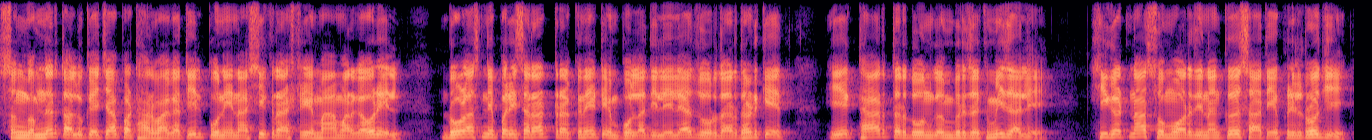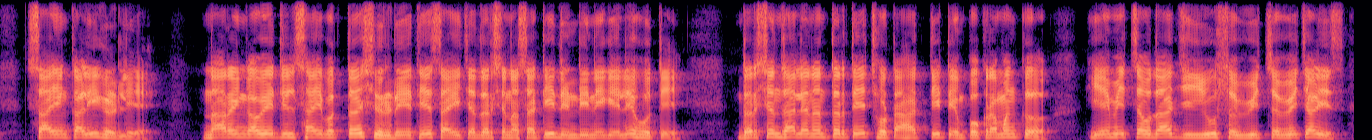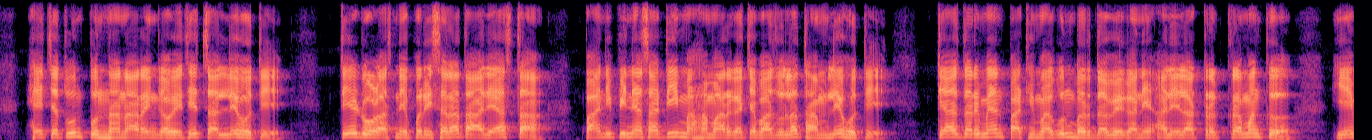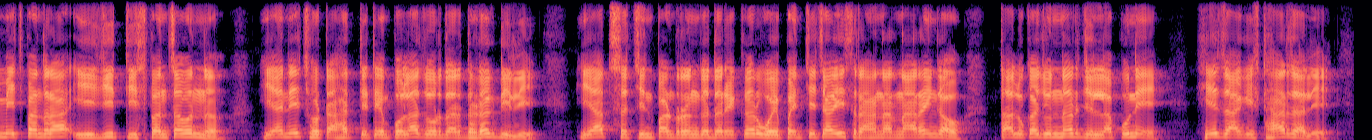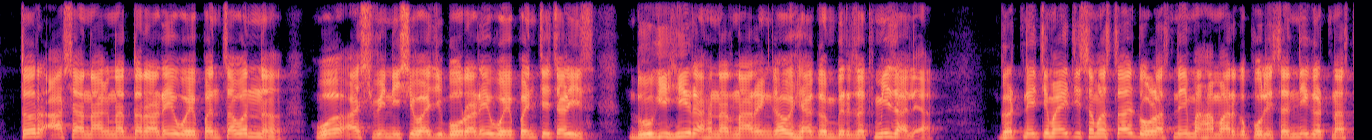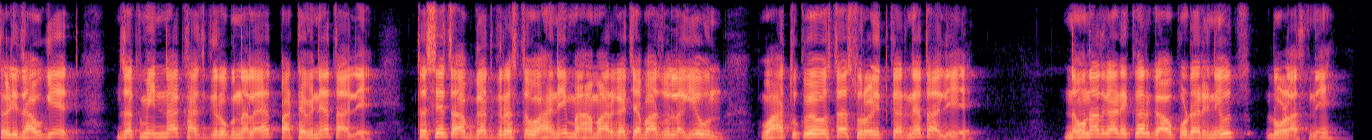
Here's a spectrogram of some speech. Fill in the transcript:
संगमनेर तालुक्याच्या पठार भागातील पुणे नाशिक राष्ट्रीय महामार्गावरील डोळासने परिसरात ट्रकने टेम्पोला दिलेल्या जोरदार धडकेत एक ठार तर दोन गंभीर जखमी झाले. ही घटना सोमवार दिनांक सात एप्रिल रोजी सायंकाळी घडली आहे. नारायणगाव येथील साई भक्त शिर्डे येथे साईच्या दर्शनासाठी दिंडीने गेले होते. दर्शन झाल्यानंतर ते छोटा हत्ती टेम्पो क्रमांक एम एच चौदा जी यू सव्वीस चव्वेचाळीस ह्याच्यातून पुन्हा नारायणगाव येथे चालले होते. ते डोळासने परिसरात आले असता पाणी पिण्यासाठी महामार्गाच्या बाजूला थांबले होते. त्याच दरम्यान पाठीमागून भरदा वेगाने आलेला ट्रक क्रमांक एम एच पंधरा ई जी तीस पंचावन्न याने छोटा हत्ती टेम्पोला जोरदार धडक दिली. यात सचिन पांडुरंग दरेकर वय पंचेचाळीस राहणार नारायणगाव तालुका जुन्नर जिल्हा पुणे. हे जागीच ठार झाले. तर आशा नागनाथ दराडे वय पंचावन्न व अश्विनी शिवाजी बोराडे वय पंचेचाळीस. दोघीही राहणार नारायणगाव ह्या गंभीर जखमी झाल्या. घटनेची माहिती समजताच डोळासने महामार्ग पोलिसांनी घटनास्थळी धाव घेत जखमींना खाजगी रुग्णालयात पाठविण्यात आले. तसेच अपघातग्रस्त वाहने महामार्गाच्या बाजूला घेऊन वाहतूक व्यवस्था सुरळीत करण्यात आली आहे नवनाथ गाडेकर गाव पुढारी न्यूज डोळासने.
